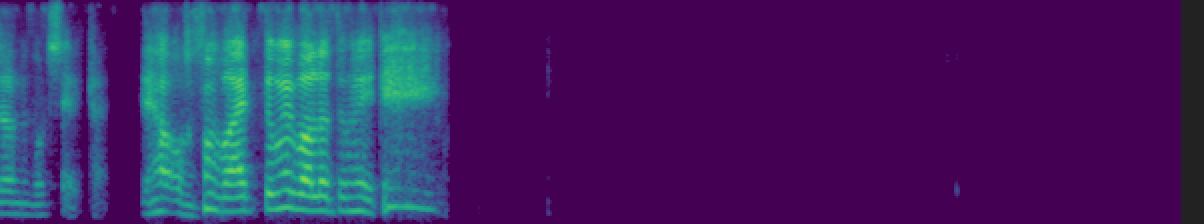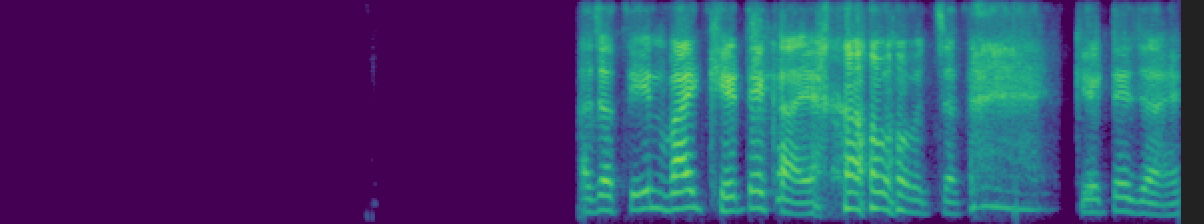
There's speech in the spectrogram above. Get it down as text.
জন বসে খায়। তুমি বলো, তুমি। আচ্ছা তিন ভাই খেটে খায়। আচ্ছা কেটে যায়।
